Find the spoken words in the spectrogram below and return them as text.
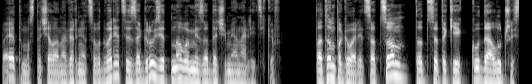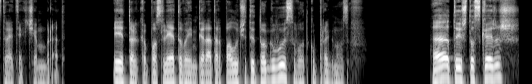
Поэтому сначала она вернется во дворец и загрузит новыми задачами аналитиков. Потом поговорит с отцом, тот все-таки куда лучший стратег, чем брат. И только после этого император получит итоговую сводку прогнозов. «А ты что скажешь?»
